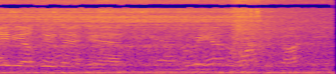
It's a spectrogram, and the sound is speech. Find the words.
maybe I'll do that, yeah. yeah we have the walkie-talkie.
